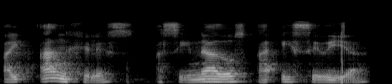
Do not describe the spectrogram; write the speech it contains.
hay ángeles asignados a ese día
